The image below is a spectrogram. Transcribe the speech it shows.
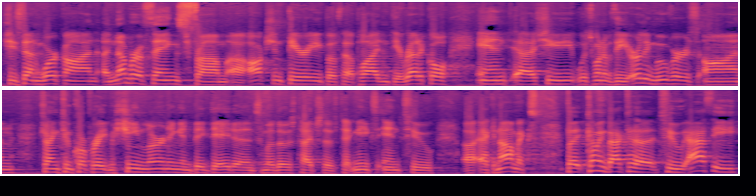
She's done work on a number of things from uh, auction theory, both applied and theoretical, and uh, she was one of the early movers on trying to incorporate machine learning and big data and some of those types of techniques into uh, economics. But coming back to, to Athey,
